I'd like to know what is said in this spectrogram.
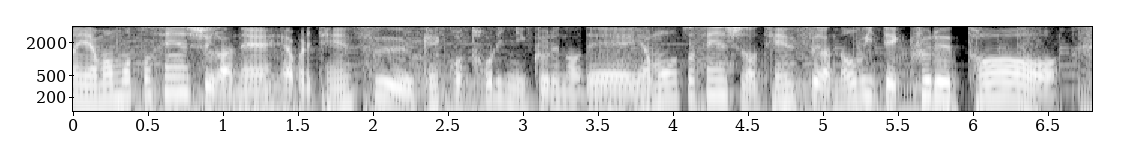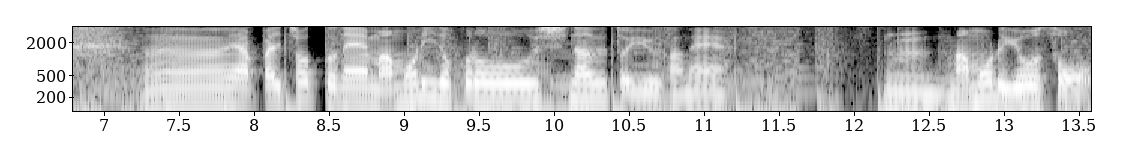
まあ、山本選手がね、やっぱり点数結構取りに来るので、山本選手の点数が伸びてくると、うーん、やっぱりちょっとね、守りどころを失うというかね、うん、守る要素を、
